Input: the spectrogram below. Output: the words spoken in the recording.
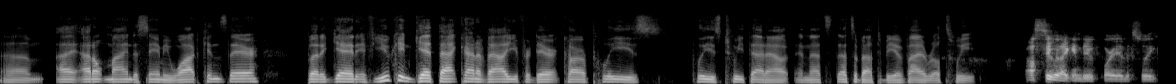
Um, I, I don't mind a sammy watkins there but again if you can get that kind of value for derek carr please please tweet that out and that's that's about to be a viral tweet. I'll see what i can do for you this week.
